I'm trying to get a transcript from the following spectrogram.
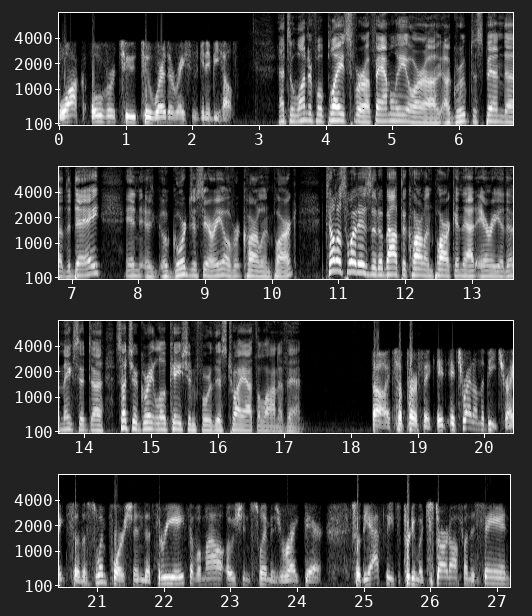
walk over to, to where the race is going to be held. That's a wonderful place for a family or a, a group to spend uh, the day in a, a gorgeous area over at Carlin Park. Tell us what is it about the Carlin Park in that area that makes it uh, such a great location for this triathlon event? Oh, it's a perfect. It, it's right on the beach, right? So the swim portion, the three eighths of a mile ocean swim, is right there. So the athletes pretty much start off on the sand,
